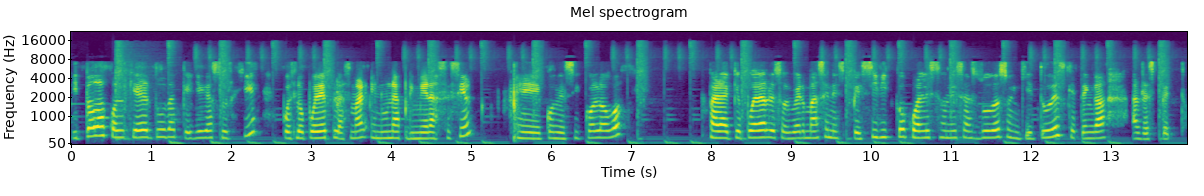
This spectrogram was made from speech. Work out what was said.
y toda cualquier duda que llegue a surgir, pues lo puede plasmar en una primera sesión eh, con el psicólogo para que pueda resolver más en específico cuáles son esas dudas o inquietudes que tenga al respecto.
